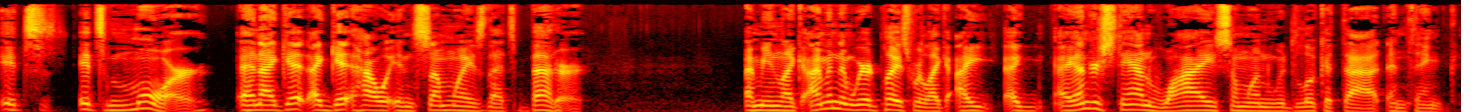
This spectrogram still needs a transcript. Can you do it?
it's it's more, and I get I get how in some ways that's better. I mean, like I'm in a weird place where like I I I understand why someone would look at that and think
